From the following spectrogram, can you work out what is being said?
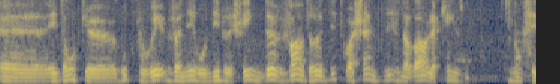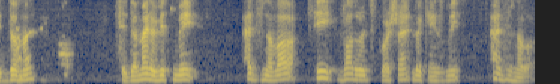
Euh, et donc, euh, vous pourrez venir au débriefing de vendredi prochain, 19h, le 15 mai. Donc, c'est demain. C'est demain, le 8 mai, à 19h et vendredi prochain, le 15 mai, à 19h.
